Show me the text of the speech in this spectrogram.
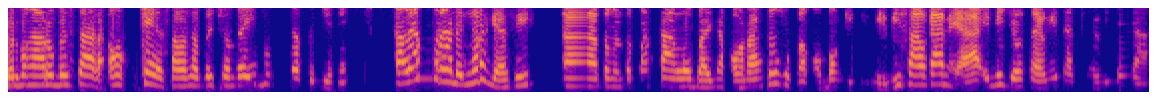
berpengaruh besar oke salah satu contoh ibu kita begini kalian pernah dengar gak sih uh, teman-teman kalau banyak orang tuh suka ngomong gini misalkan ya ini Jocelyn dan Celia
